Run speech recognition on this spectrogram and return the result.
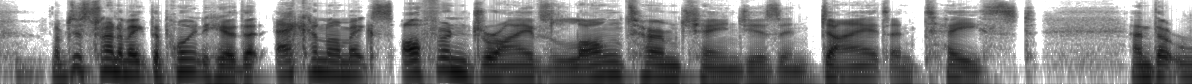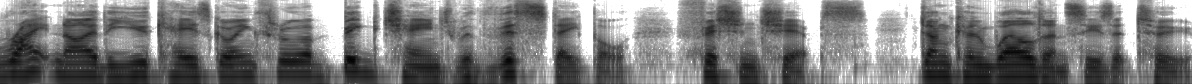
I'm just trying to make the point here that economics often drives long term changes in diet and taste. And that right now the UK is going through a big change with this staple, fish and chips. Duncan Weldon sees it too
